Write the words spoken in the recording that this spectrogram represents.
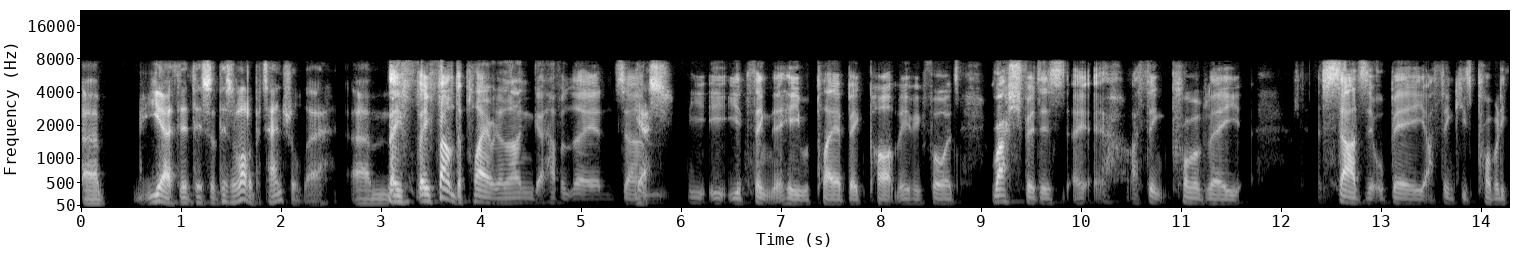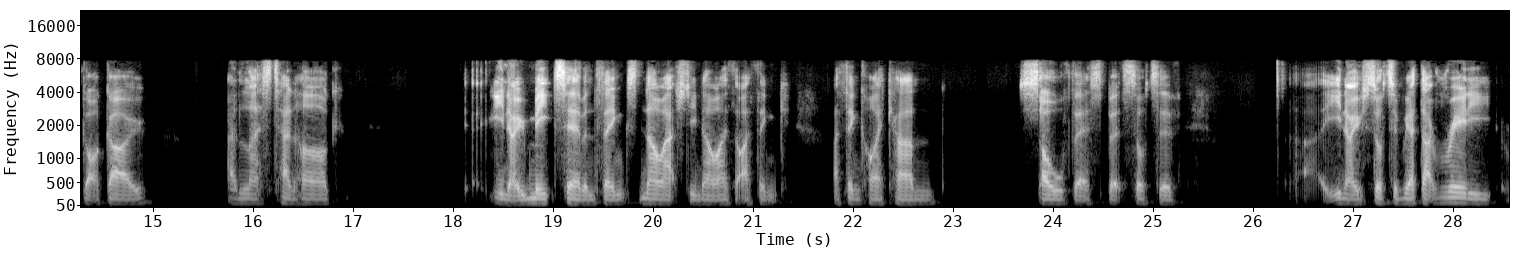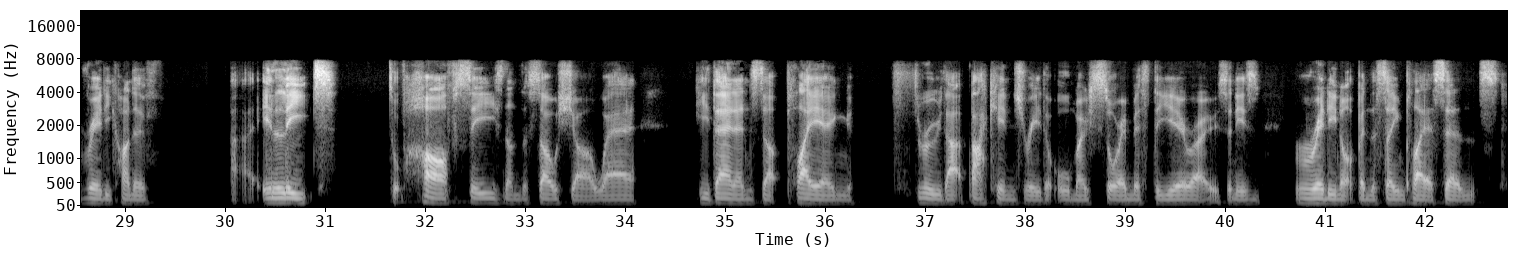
Uh, yeah, there's there's a lot of potential there. Um, they they found a player in Elanga, haven't they? And um, yes, you'd think that he would play a big part moving forward. Rashford is, uh, I think, probably sad as it will be. I think he's probably got to go unless Ten Hag, you know, meets him and thinks, no, actually, no, I, th- I think, I think I can solve this. But sort of, uh, you know, sort of, we had that really, really kind of uh, elite sort of half season under Solskjaer where he then ends up playing through that back injury that almost saw him miss the Euros, and he's really not been the same player since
